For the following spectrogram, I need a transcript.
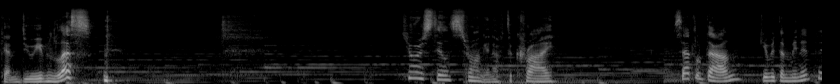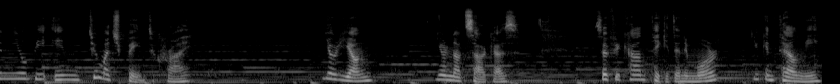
can do even less. You're still strong enough to cry. Settle down, give it a minute, and you'll be in too much pain to cry. You're young. You're not Sarkaz. So if you can't take it anymore, you can tell me.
